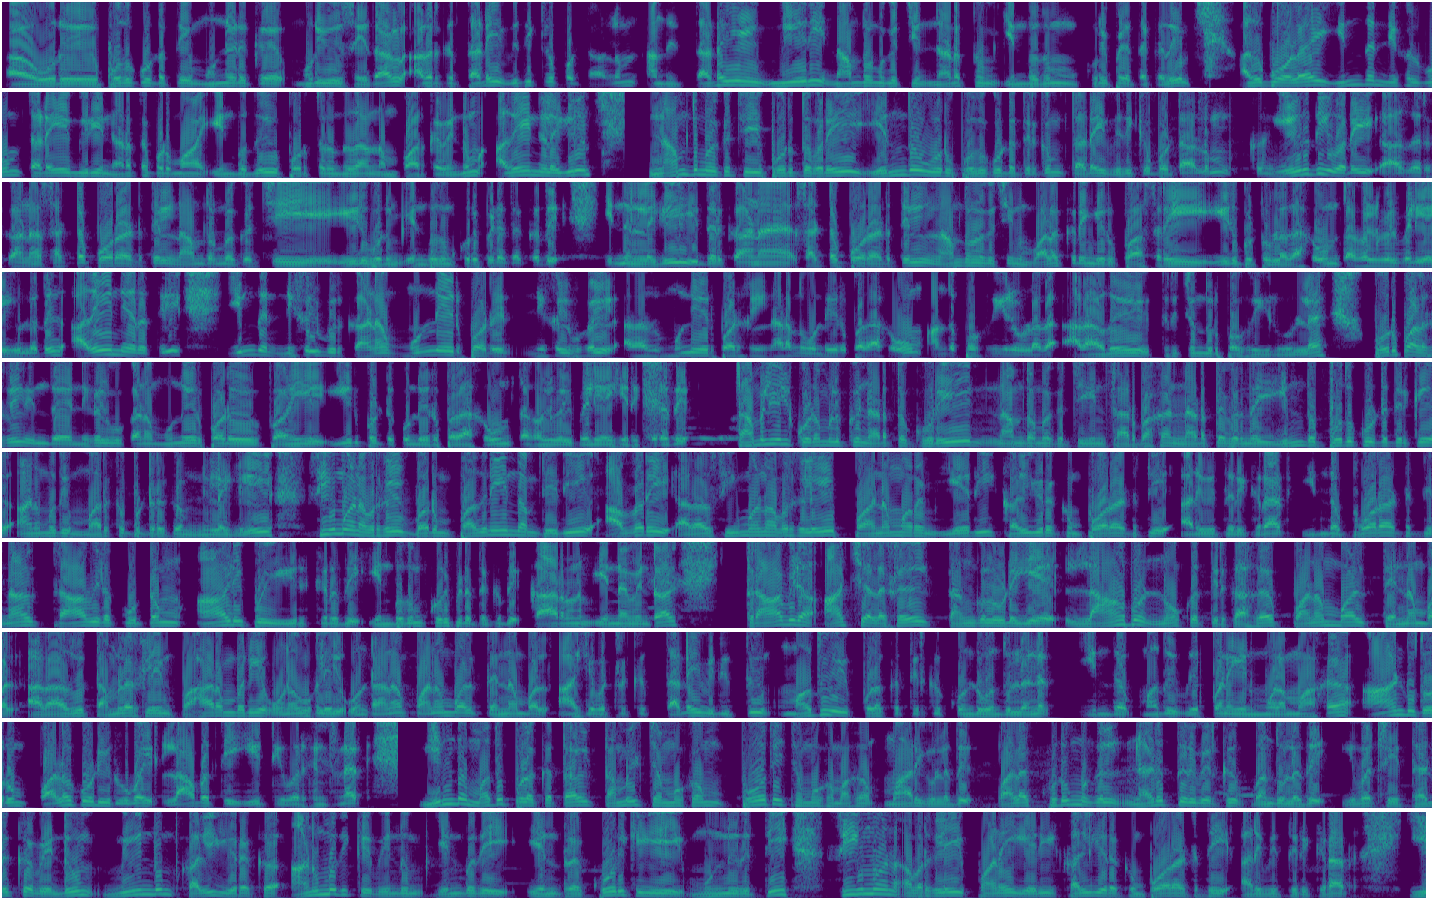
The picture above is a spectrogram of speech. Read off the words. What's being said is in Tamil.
ஆஹ், ஒரு பொதுக்கூட்டத்தை முன்னெடுக்க முடிவு செய்தால் அதற்கு தடை விதிக்கப்பட்டாலும் அந்த தடையை மீறி நாம் தமிழர் கட்சி நடத்தும் என்பதும் குறிப்பிடத்தக்கது. அதுபோல இந்த நிகழ்வும் தடையை மீறி நடத்தப்படுமா என்பது பொறுத்திருந்துதான் நாம் பார்க்க வேண்டும். அதே நிலையில் நாம் தமிழர் கட்சியை பொறுத்தவரை எந்த ஒரு பொதுக்கூட்டத்திற்கும் தடை விதிக்கப்பட்டாலும் என்றும் இறுதி வரை அதற்கான சட்ட போராட்டத்தில் நாம் தமிழர் கட்சி ஈடுபடும் என்பதும் குறிப்பிடத்தக்கது. இந்த நிலையில் இதற்கான சட்ட போராட்டத்தில் நாம் தமிழர் கட்சியின் வழக்கறிஞர் பாசறை ஈடுபட்டுள்ளதாகவும் தகவல்கள் வெளியாகியுள்ளது. அதே நேரத்தில் இந்த நிகழ்விற்கான முன்னேற்பாடு நிகழ்வுகள் அதாவது முன்னேற்பாடுகள் நடந்து கொண்டிருப்பதாகவும் அந்த பகுதியில் உள்ள அதாவது திருச்செந்தூர் பகுதியில் உள்ள பொறுப்பாளர்கள் இந்த நிகழ்வுக்கான முன்னேற்பாடு பணியில் ஈடுபட்டு கொண்டிருப்பதாகவும் தகவல்கள் வெளியாகி இருக்கிறது. தமிழில் குடமுழுக்கு நடத்தக்கூறி நாம் தமிழ் கட்சியின் சார்பாக நடத்தவிருந்த இந்த பொதுக்கூட்டத்திற்கு அனுமதி மறுக்கப்பட்டிருக்கும் நிலையில் சீமான் அவர்கள் வரும் பதினைந்தாம் தேதி அவரை அதாவது சீமான் அவர்களே பணமரம் ஏறி கல் இறக்கும் போராட்டத்தை அறிவித்திருக்கிறார். இந்த போராட்டத்தினால் திராவிட கூட்டம் ஆடிப்போய் இருக்கிறது என்பதும் குறிப்பிடத்தக்கது. காரணம் என்னவென்றால் திராவிட ஆட்சியாளர்கள் தங்களுடைய லாப நோக்கத்திற்காக பணம்பால் தென்னம்பால் அதாவது தமிழர்களின் பாரம்பரிய உணவுகளில் ஒன்றான பணம்பால் தென்னம்பால் ஆகியவற்றுக்கு தடை விதித்து மதுவை புழக்கத்திற்கு கொண்டு வந்துள்ளனர். இந்த மது விற்பனையின் மூலமாக ஆண்டுதோறும் பல கோடி ரூபாய் லாபத்தை ஈட்டி வருகின்றனர். இந்த மது புழக்கத்தால் தமிழ் சமூகம் போதை சமூகமாக மாறியுள்ளது. பல குடும்பங்கள் நடுத்தருவிற்கு வந்துள்ளது. இவற்றை தடுக்க வேண்டும் மீண்டும் கல் இறக்க அனுமதிக்க வேண்டும் என்பதை என்ற கோரிக்கையை முன்னிறுத்தி சீமான் அவர்கள் பனை ஏறி கல் இறக்கும் போராட்டத்தை அறிவித்திருக்கிறார்.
